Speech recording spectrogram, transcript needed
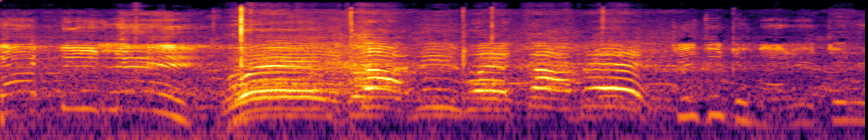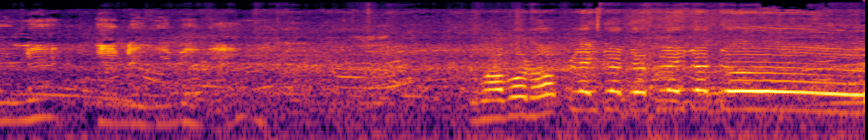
ဘာဒီလေဝေကမိဝေကမိကျေးဇူးတင်ပါတယ်ကျွန်တော်လည်းတန်နေဝင်တော့မယ်ဒီမှာဘောတော့ play တော့ play တော့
